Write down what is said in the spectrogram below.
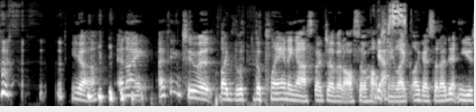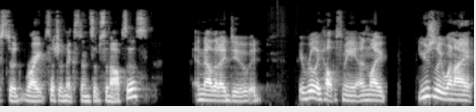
Yeah. and I I think too it like the the planning aspect of it also helps me. Like like I said I didn't used to write such an extensive synopsis. And now that I do, it it really helps me and like usually when I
